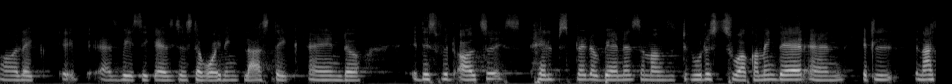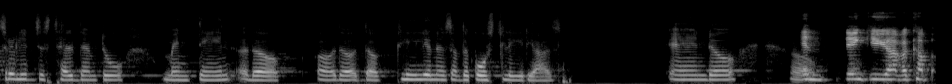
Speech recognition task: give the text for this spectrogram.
like eh, as basic as just avoiding plastic and this would also help spread awareness among the tourists who are coming there and it'll naturally just help them to maintain uh, the uh, the the cleanliness of the coastal areas and uh, uh, and thank you. You have a couple.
